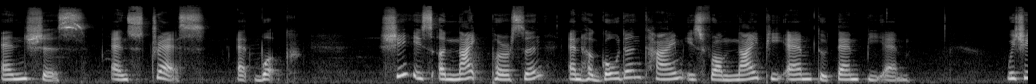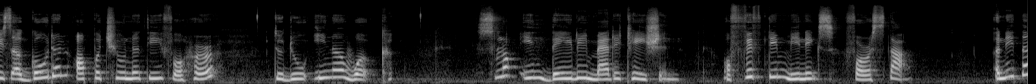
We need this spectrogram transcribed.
anxious and stressed at work she is a night person and her golden time is from 9 p.m. to 10 p.m., which is a golden opportunity for her to do inner work. Slot in daily meditation of 15 minutes for a start. Anita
